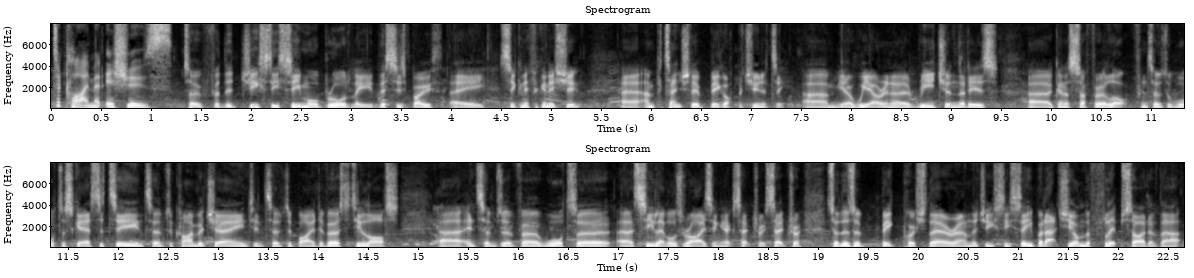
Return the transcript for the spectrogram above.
to climate issues. So, for the GCC more broadly, this is both a significant issue uh, and potentially a big opportunity. Um, you know, we are in a region that is uh, going to suffer a lot in terms of water scarcity, in terms of climate change, in terms of biodiversity loss, uh, in terms of uh, water, uh, sea levels rising, etc., etc. So there's a big push there around the GCC. But actually, on the flip side of that,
